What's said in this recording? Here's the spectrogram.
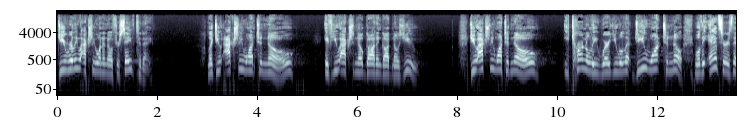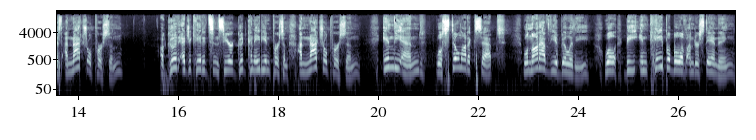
Do you really actually want to know if you're saved today? Like do you actually want to know if you actually know god and god knows you? Do you actually want to know eternally where you will live? Do you want to know? Well the answer is this. A natural person a good educated sincere good canadian person a natural person in the end will still not accept, will not have the ability, will be incapable of understanding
